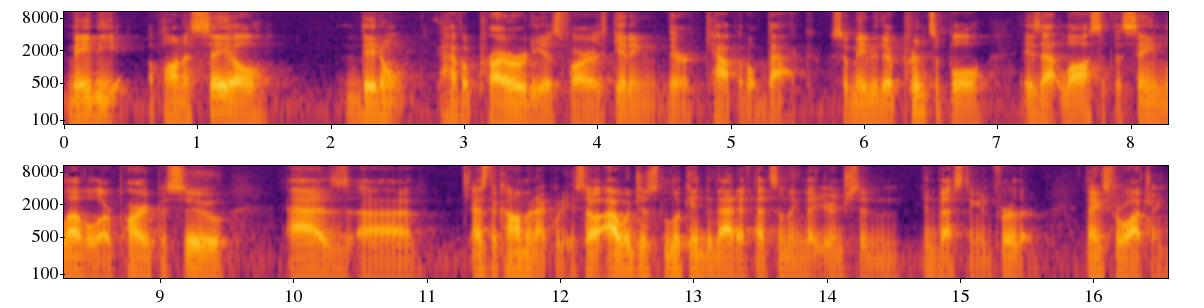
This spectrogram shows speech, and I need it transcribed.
maybe upon a sale, they don't have a priority as far as getting their capital back. So maybe their principal is at loss at the same level or pari passu as uh, as the common equity. So I would just look into that if that's something that you're interested in investing in further. Thanks for watching.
